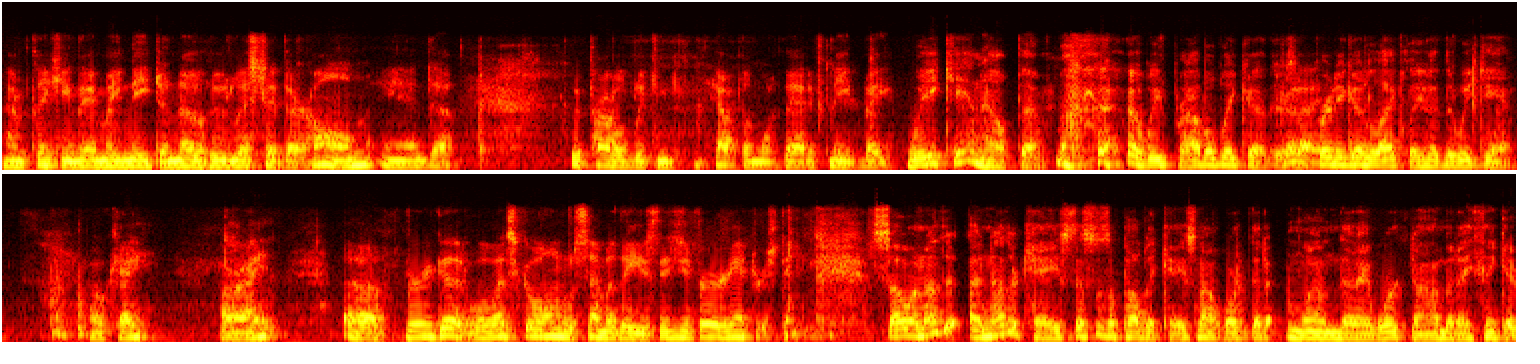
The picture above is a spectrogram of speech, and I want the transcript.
I'm thinking they may need to know who listed their home, and uh, we probably can help them with that if need be. We can help them. we probably could. There's good. a pretty good likelihood that we can. Okay. All right. Uh, very good. Well, let's go on with some of these. These are very interesting. So another another case. This is a public case, not work that one that I worked on, but I think it,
